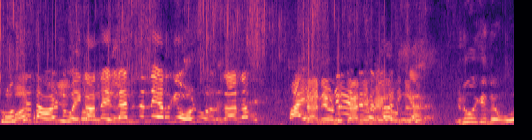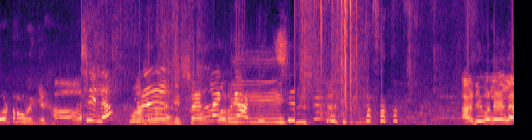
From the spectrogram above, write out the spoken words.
ക്രൂസിൽ താഴോട്ട് പോയി. കാരണം എല്ലാരും തന്നെ ഇറങ്ങി ഓടുവാണ്. കാരണം മേലുണ്ട് ഇത് നോക്കി ഇത് വാട്ടർ അടിപൊളിയല്ലേ?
